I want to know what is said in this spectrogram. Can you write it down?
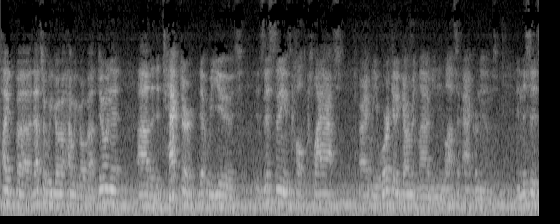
type. Uh, that's what we go how we go about doing it. Uh, the detector that we use is this thing. It's called CLAS. All right. When you work at a government lab, you need lots of acronyms, and this is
